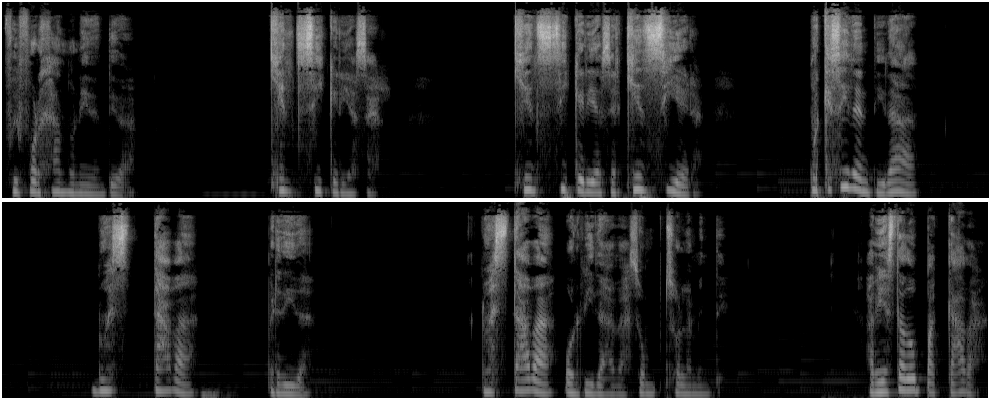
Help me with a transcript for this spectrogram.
fui forjando una identidad. ¿Quién sí quería ser? ¿Quién sí quería ser? ¿Quién sí era? Porque esa identidad no estaba perdida. No estaba olvidada solamente. Había estado opacada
